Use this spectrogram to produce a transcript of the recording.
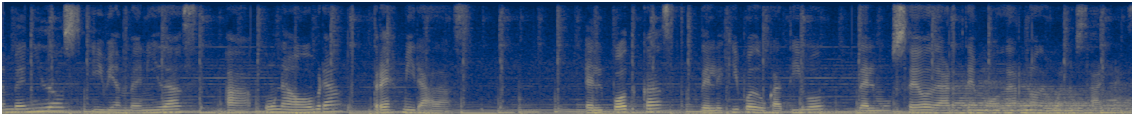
Bienvenidos y bienvenidas a Una obra, tres miradas, el podcast del equipo educativo del Museo de Arte Moderno de Buenos Aires.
